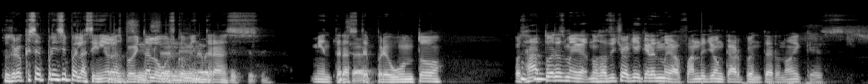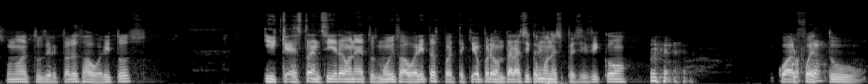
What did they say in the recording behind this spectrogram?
Pues creo que es el príncipe de las tinieblas, pero ahorita lo busco mientras. Mientras te pregunto. Pues, ah, tú eres mega, nos has dicho aquí que eres mega fan de John Carpenter, ¿no? Y que es uno de tus directores favoritos. Y que esta en sí era una de tus muy favoritas, pues te quiero preguntar así como en específico. ¿Cuál fue tu,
